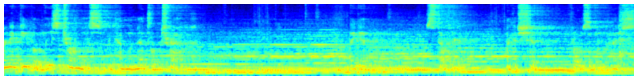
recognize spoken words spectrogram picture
Many people, these traumas become a mental trap. They get stuck like a ship frozen in ice.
